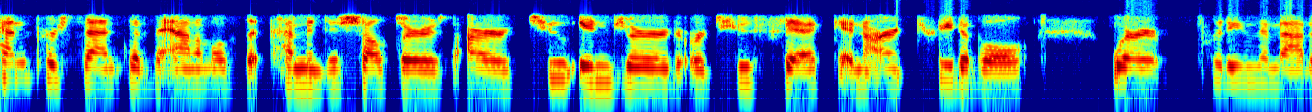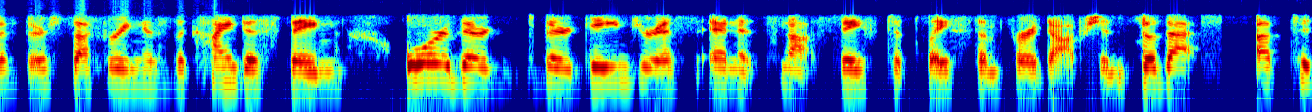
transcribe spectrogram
10% of the animals that come into shelters are too injured or too sick and aren't treatable where putting them out of their suffering is the kindest thing, or they're they're dangerous and it's not safe to place them for adoption. So that up to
